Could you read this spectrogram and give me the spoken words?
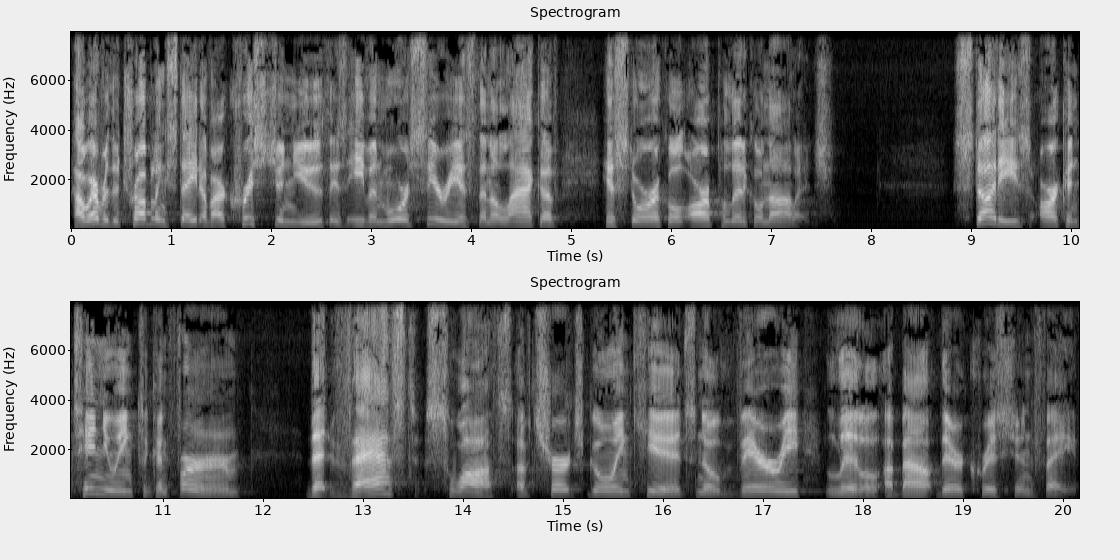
However, the troubling state of our Christian youth is even more serious than a lack of historical or political knowledge. Studies are continuing to confirm that vast swaths of church going kids know very little about their Christian faith.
